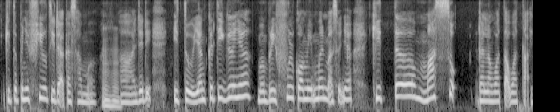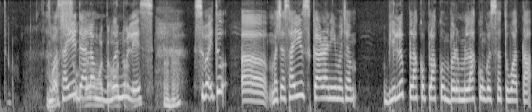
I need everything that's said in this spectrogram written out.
kita punya feel tidak akan sama. Mm-hmm. Ha, jadi itu. Yang ketiganya memberi full commitment maksudnya kita masuk dalam watak-watak itu. Sebab Masuk saya dalam dalam, menulis uh-huh. sebab itu uh, macam saya sekarang ni macam bila pelakon-pelakon bermelakon ke satu watak,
